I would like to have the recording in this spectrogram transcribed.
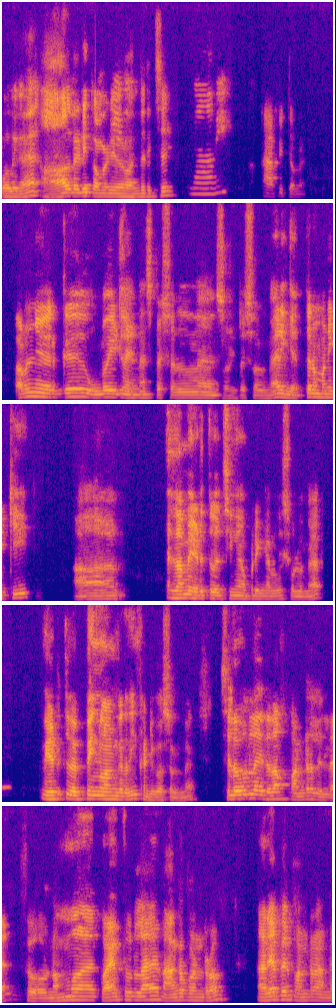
போகுதுங்க ஆல்ரெடி தமிழ் இயர் வந்துருச்சு. ஹாப்பி தமிழ் தமிழ் நியூ இயருக்கு உங்க வீட்டில் என்ன ஸ்பெஷல்னு சொல்லிட்டு சொல்லுங்க. நீங்க எத்தனை மணிக்கு எல்லாமே எடுத்து வச்சீங்க அப்படிங்கிறதையும் சொல்லுங்கள் எடுத்து வைப்பீங்களாங்கிறதையும் கண்டிப்பாக சொல்லுங்கள் சில ஊரில் இதெல்லாம் பண்ணுறது இல்லை ஸோ நம்ம கோயம்புத்தூரில் நாங்கள் பண்ணுறோம் நிறைய பேர் பண்ணுறாங்க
